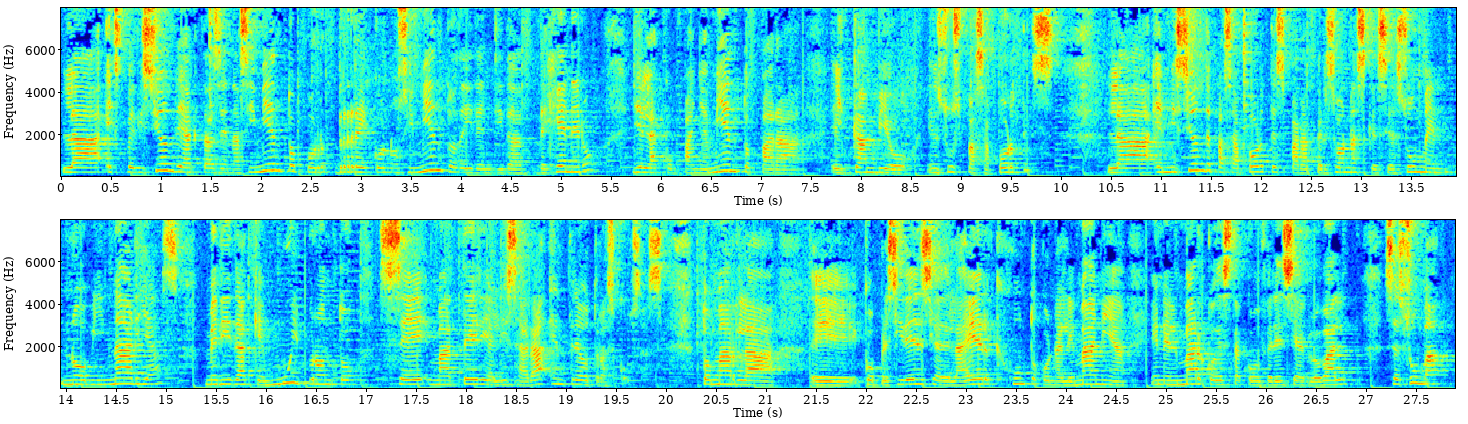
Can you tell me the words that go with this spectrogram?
la expedición de actas de nacimiento por reconocimiento de identidad de género y el acompañamiento para el cambio en sus pasaportes, la emisión de pasaportes para personas que se asumen no binarias, medida que muy pronto se materializará, entre otras cosas. Tomar la eh, copresidencia de la ERC junto con Alemania en el marco de esta conferencia global se suma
